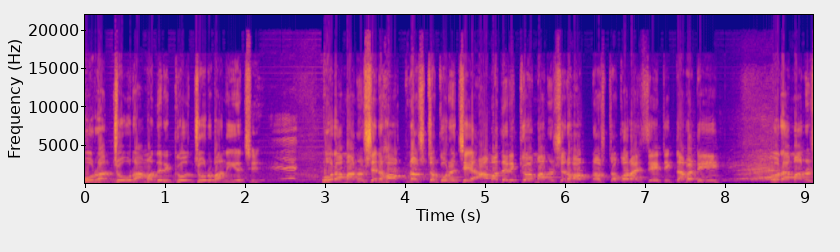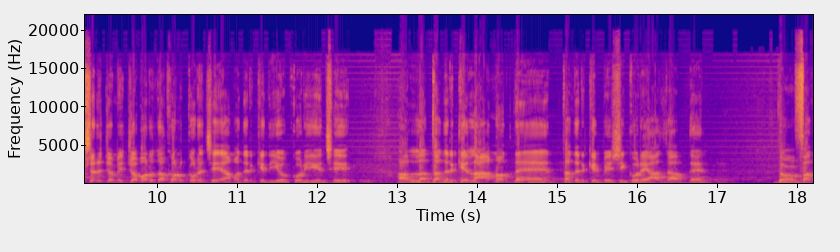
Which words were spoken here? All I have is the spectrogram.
ওরা চোর, আমাদেরকেও চোর বানিয়েছে। ওরা মানুষের হক নষ্ট করেছে, আমাদেরকেও মানুষের হক নষ্ট করাইছে, ঠিক না বা ঠিক? ওরা মানুষের জমি জবরদখল করেছে, আমাদেরকে দিয়েও করিয়েছে। আল্লাহ তাদেরকে লানত দেন, তাদেরকে বেশি করে আজাব দেন। দরফাত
